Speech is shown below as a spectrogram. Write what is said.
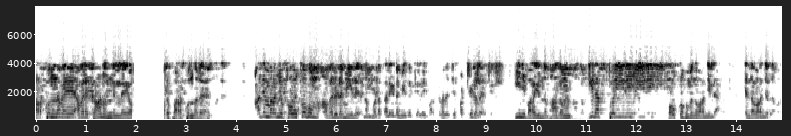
പറക്കുന്നവയെ അവരെ കാണുന്നില്ലയോ? പറക്കുന്നത്. ആദ്യം പറഞ്ഞു ഫൗക്കഹും അവരുടെ മീതെ. നമ്മുടെ തലയുടെ മീതൊക്കെയല്ലേ പറക്കണത്? പക്ഷികൾ. ഇനി പറയുന്ന ഭാഗം ഇല സ്വൈരി ഫൗക്കഹും എന്ന് പറഞ്ഞില്ല. എന്താ പറഞ്ഞത്?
